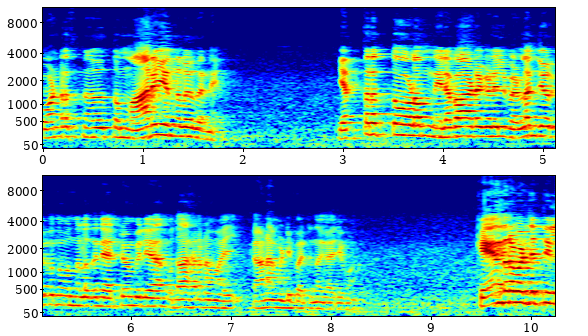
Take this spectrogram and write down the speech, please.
കോൺഗ്രസ് നേതൃത്വം മാറി എന്നുള്ളത് തന്നെ. എത്രത്തോളം നിലപാടുകളിൽ വെള്ളം ചേർക്കുന്നു എന്നുള്ളതിന്റെ ഏറ്റവും വലിയ ഉദാഹരണമായി കാണാൻ വേണ്ടി പറ്റുന്ന കാര്യമാണ്. കേന്ദ്ര ബഡ്ജറ്റിൽ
